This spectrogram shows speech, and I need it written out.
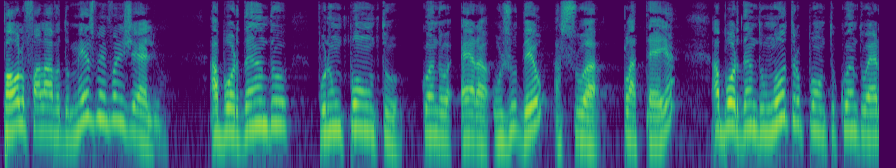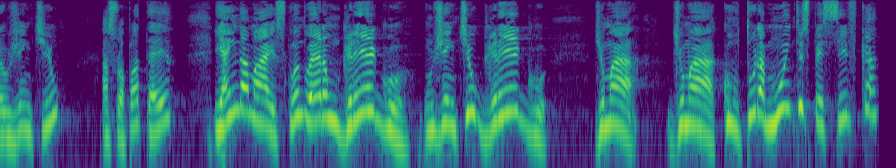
Paulo falava do mesmo evangelho, abordando por um ponto quando era o judeu, a sua plateia, abordando um outro ponto quando era o gentil, a sua plateia, e ainda mais, quando era um grego, um gentil grego, de uma, de uma cultura muito específica,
